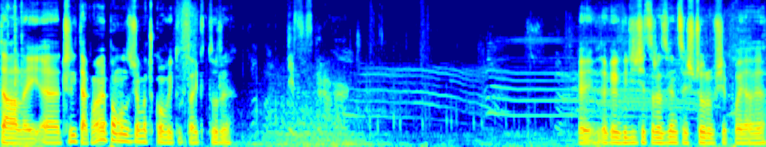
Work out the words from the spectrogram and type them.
Dalej. E, czyli tak, mamy pomóc ziomeczkowi tutaj, który... Okej, tak jak widzicie, coraz więcej szczurów się pojawia.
